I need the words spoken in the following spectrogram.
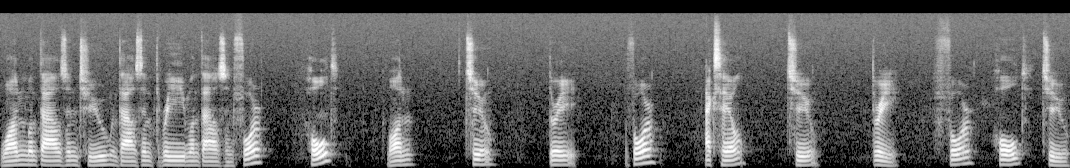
1, 1000, 2, 1000, 3, 1004. Hold. 1, 2, three, four. Exhale, two, three, four. Hold, two,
